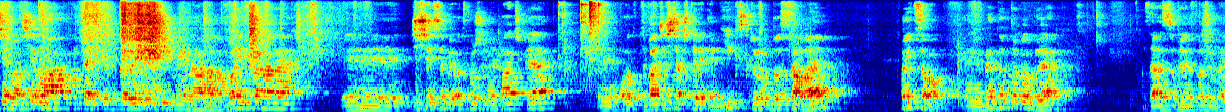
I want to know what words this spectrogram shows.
Siema, siema, witajcie w kolejnym filmie na moim kanale. Yy, dzisiaj sobie otworzymy paczkę yy, od 24MX, którą dostałem. No i co? Yy, będą to gogle. Zaraz sobie otworzymy.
